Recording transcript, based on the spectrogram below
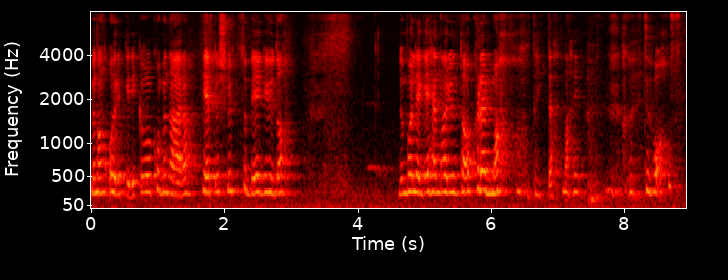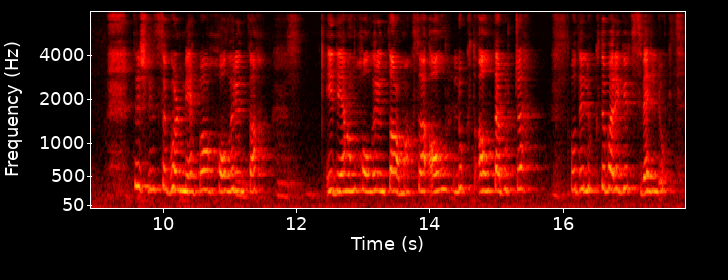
Men han orker ikke å komme nær henne. Helt til slutt så ber Gud da. Du må legge hendene rundt henne og klemme henne. Og tenkte jeg nei, vet du hva. Altså. Til slutt så går han med på å holde rundt henne. Idet han holder rundt dama, så er all lukt, alt er borte. Og det lukter bare Guds vellukt.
